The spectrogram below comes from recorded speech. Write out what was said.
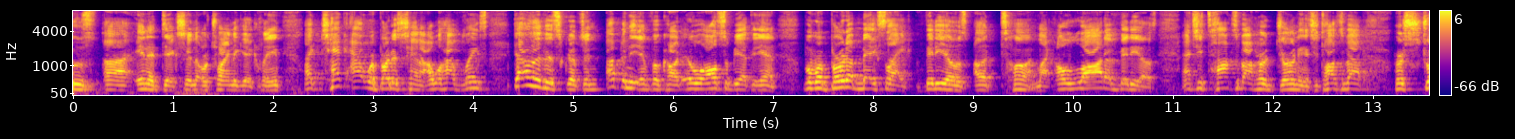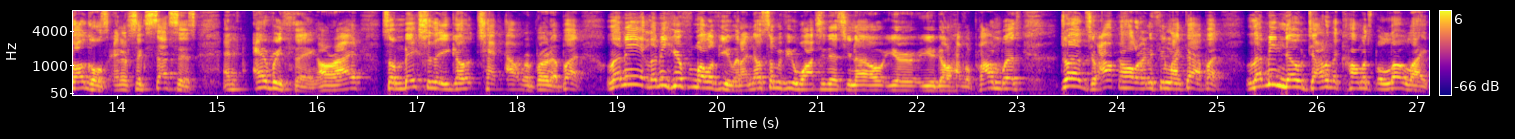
who's uh, in addiction or trying to get clean, like check out Roberta's channel. I will have links down in the description, up in the info card. It will also be at the end. But Roberta makes like videos a ton, like a lot of videos. And she talks about her journey and she talks about her struggles and her successes and everything, all right? So make sure that you go check out Roberta. But let me let me hear from all of you. And I know some of you watching this, you know, you're, you don't have a problem with drugs or alcohol or anything like that, but let me know down in the comments below, like,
